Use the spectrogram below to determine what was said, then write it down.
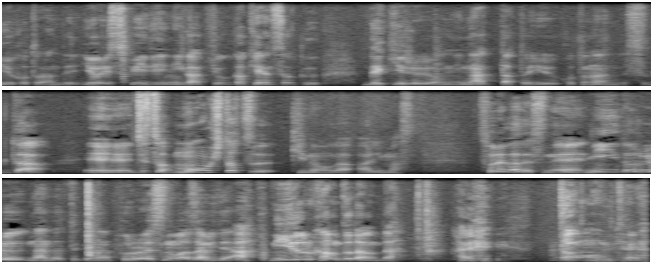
いうことなんで、よりスピーディーに楽曲が検索できるようになったということなんですが、えー実はもう一つ機能があります。それがですね、ニードル、なんだったっけな、プロレスの技みたいな、あ、ニードルカウントダウンだ。はい。ドーンみたいな。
